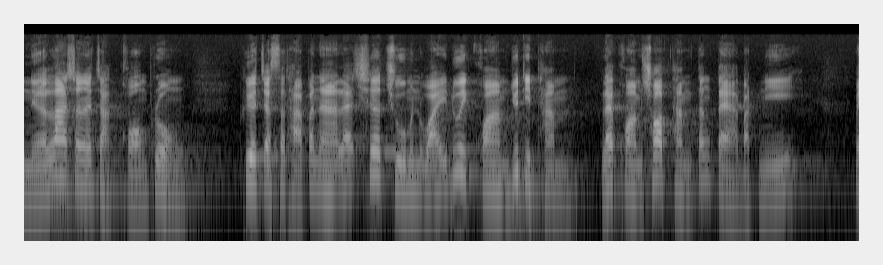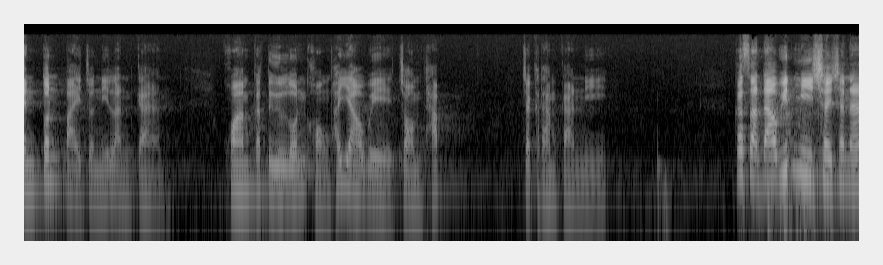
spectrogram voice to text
เหนือราชอาณาจักรของพระองค์เพื่อจะสถาปนาและเชิดชูมันไว้ด้วยความยุติธรรม และความชอบธรรมตั้งแต่บัดนี้ เป็นต้นไปจนนิรันดร์การ ความกระตือร้นของพระยาเวจอมทัพจะกระทำการนี้ กษัตริย์ดาวิดมีชัยชนะ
